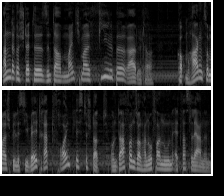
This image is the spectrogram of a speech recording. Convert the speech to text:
andere Städte sind da manchmal viel beradelter. Kopenhagen zum Beispiel ist die weltradfreundlichste Stadt und davon soll Hannover nun etwas lernen.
